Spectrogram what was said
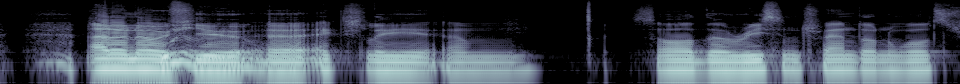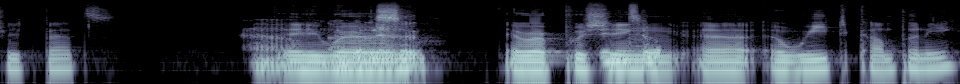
I don't know if you uh, actually um, saw the recent trend on Wall Street bets. Oh, They were- so- They were pushing uh, a wheat company,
